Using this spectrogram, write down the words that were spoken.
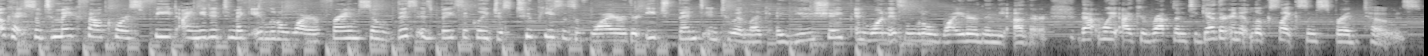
Okay, so to make Falcor's feet, I needed to make a little wire frame, so this is basically just two pieces of wire. They're each bent into it like a U shape, and one is a little wider than the other. That way I could wrap them together and it looks like some spread toes.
